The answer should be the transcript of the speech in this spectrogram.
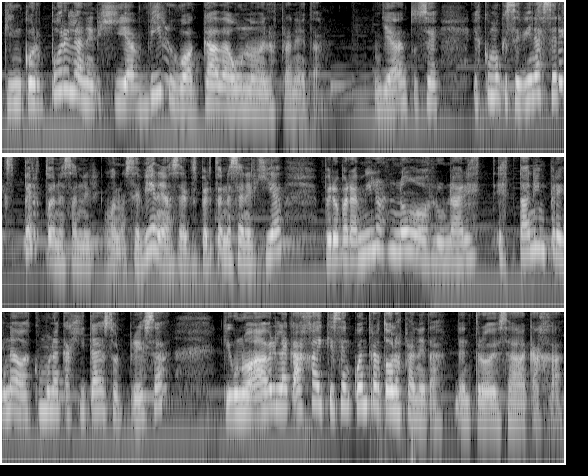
que incorpore la energía Virgo a cada uno de los planetas. ¿Ya? Entonces es como que se viene a ser experto en esa energía, bueno, se viene a ser experto en esa energía, pero para mí los nodos lunares están impregnados, es como una cajita de sorpresa que uno abre la caja y que se encuentra todos los planetas dentro de esa caja.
